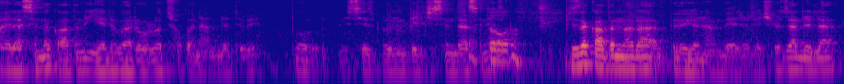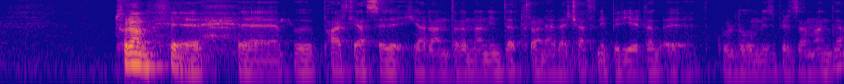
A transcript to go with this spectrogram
ailəsində qadının yeri və rolu çox önəmlidir. Bu siz bunun Çox bilgisindəsiniz. doğru. Biz də qadınlara böyük önəm veririk. Özəlliklə Turan e, e, partiyası yarandığından indi Turan hərəkatını bir yerdə e, qurduğumuz bir zamanda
